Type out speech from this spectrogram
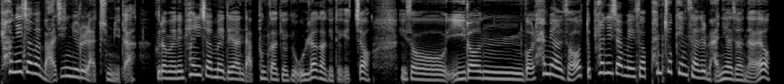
편의점의 마진율을 낮춥니다. 그러면은 편의점에 대한 납품 가격이 올라가게 되겠죠. 그래서 이런 걸 하면서 또 편의점에서 판촉 행사를 많이 하잖아요.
